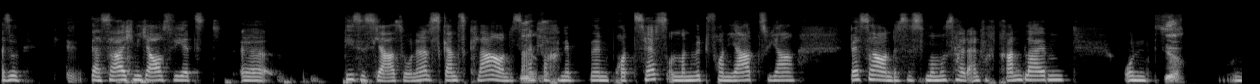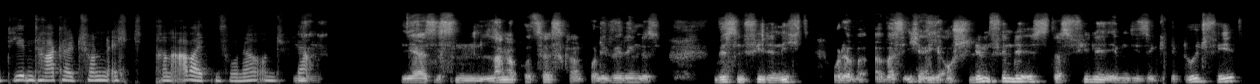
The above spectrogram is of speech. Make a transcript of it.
Also da sah ich nicht aus wie jetzt äh, dieses Jahr so, ne? Das ist ganz klar und es ist ja. einfach eine, ein Prozess und man wird von Jahr zu Jahr besser und das ist, man muss halt einfach dranbleiben und, ja. und jeden Tag halt schon echt dran arbeiten, so, ne? Und ja. ja. Ja, es ist ein langer Prozess, gerade Bodybuilding, das wissen viele nicht. Oder was ich eigentlich auch schlimm finde, ist, dass viele eben diese Geduld fehlt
